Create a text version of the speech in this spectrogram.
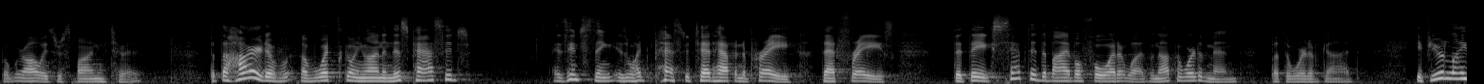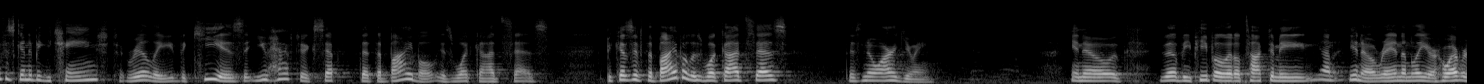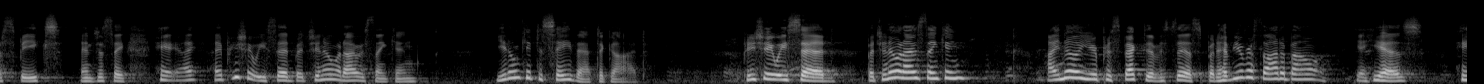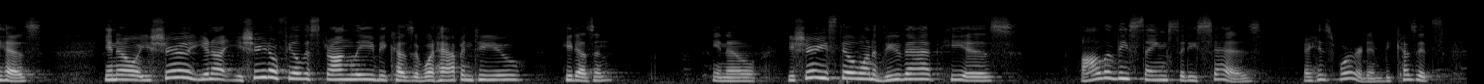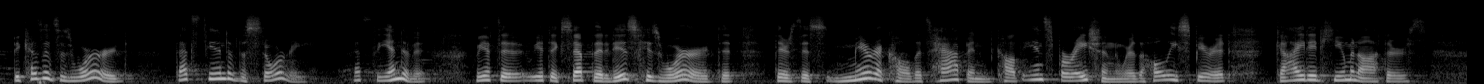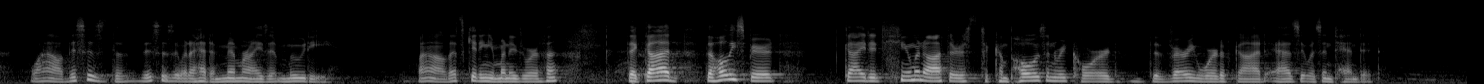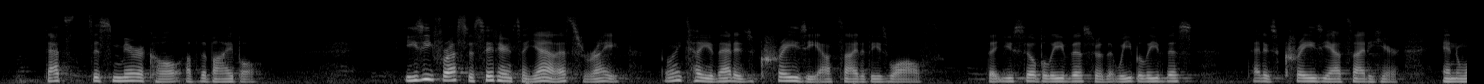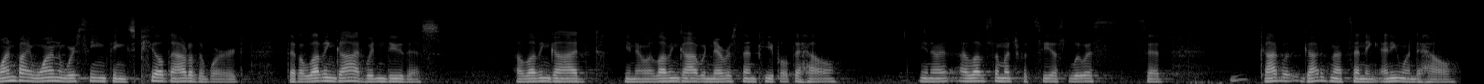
But we're always responding to it. But the heart of, of what's going on in this passage is interesting is what Pastor Ted happened to pray, that phrase, that they accepted the Bible for what it was, not the word of men, but the word of God. If your life is going to be changed, really, the key is that you have to accept that the Bible is what God says. Because if the Bible is what God says, there's no arguing. You know, there'll be people that'll talk to me, you know, randomly or whoever speaks and just say, hey, I, I appreciate what you said, but you know what I was thinking? You don't get to say that to God. Appreciate what you said, but you know what I was thinking? I know your perspective is this, but have you ever thought about? Yeah, he has. He has. You know, are you sure you're not? You sure you don't feel this strongly because of what happened to you? He doesn't. You know, you sure you still want to do that? He is. All of these things that he says are his word, and because it's because it's his word, that's the end of the story. That's the end of it. We have to we have to accept that it is his word that there's this miracle that's happened called inspiration where the Holy Spirit guided human authors. Wow, this is the this is what I had to memorize at Moody. Wow, that's getting your money's worth, huh? That God, the Holy Spirit guided human authors to compose and record the very Word of God as it was intended. That's this miracle of the Bible. Easy for us to sit here and say, yeah, that's right. But let me tell you, that is crazy outside of these walls. That you still believe this or that we believe this, that is crazy outside of here. And one by one, we're seeing things peeled out of the Word that a loving God wouldn't do this. A loving God, you know, a loving God would never send people to hell. You know, I love so much what C.S. Lewis said. God, God is not sending anyone to hell.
